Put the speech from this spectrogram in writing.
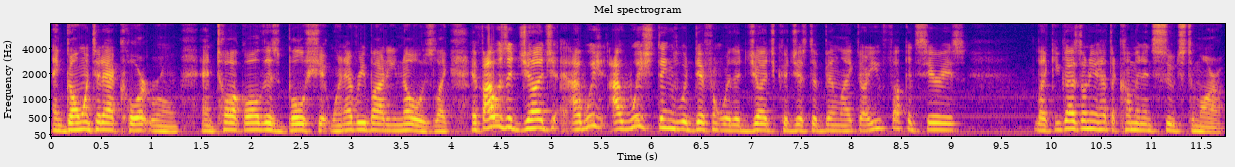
And go into that courtroom and talk all this bullshit when everybody knows. Like, if I was a judge, I wish, I wish things were different where the judge could just have been like, "Are you fucking serious?" Like you guys don't even have to come in in suits tomorrow,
